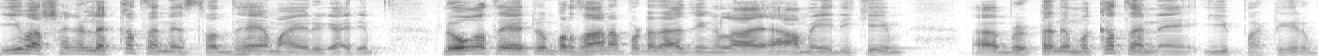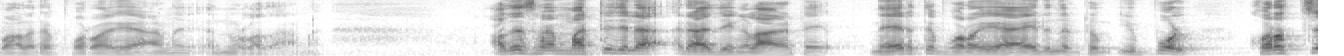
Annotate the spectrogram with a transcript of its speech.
ഈ വർഷങ്ങളിലൊക്കെ തന്നെ ശ്രദ്ധേയമായൊരു കാര്യം ലോകത്തെ ഏറ്റവും പ്രധാനപ്പെട്ട രാജ്യങ്ങളായ അമേരിക്കയും ആ, ബ്രിട്ടനും തന്നെ ഈ പട്ടികയിൽ വളരെ പുറകെയാണ് എന്നുള്ളതാണ്. അതേസമയം മറ്റു ചില രാജ്യങ്ങളാകട്ടെ നേരത്തെ പുറകെ ആയിരുന്നിട്ടും ഇപ്പോൾ കുറച്ച്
